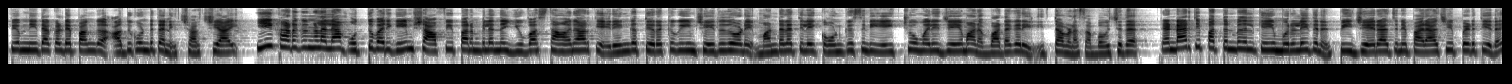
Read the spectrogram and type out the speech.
പി എം നേതാക്കളുടെ പങ്ക് അതുകൊണ്ട് തന്നെ ചർച്ചയായി. ഈ ഘടകങ്ങളെല്ലാം ഒത്തുവരികയും ഷാഫി പറമ്പിൽ എന്ന യുവ സ്ഥാനാർത്ഥിയെ രംഗത്തിറക്കുകയും ചെയ്തതോടെ മണ്ഡലത്തിലെ കോൺഗ്രസിന്റെ ഏറ്റവും വലിയ ജയമാണ് വടകരയിൽ ഇത്തവണ സംഭവിച്ചത്. രണ്ടായിരത്തി പത്തൊൻപതിൽ കെ മുരളീധരൻ പി ജയരാജനെ പരാജയപ്പെടുത്തിയത്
